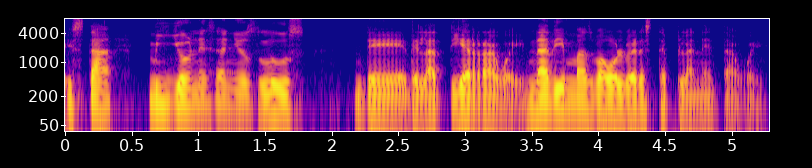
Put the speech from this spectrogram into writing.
Está millones años luz de, de la Tierra, güey. Nadie más va a volver a este planeta, güey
